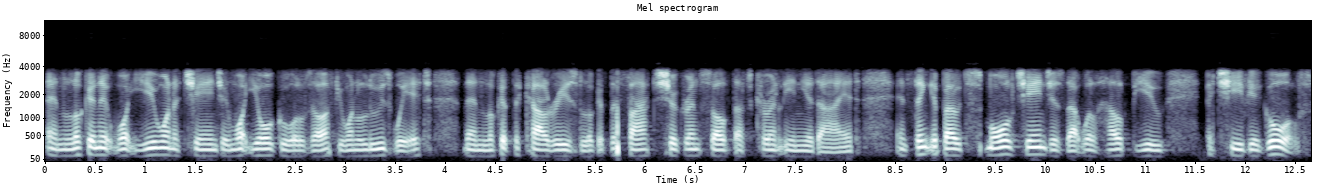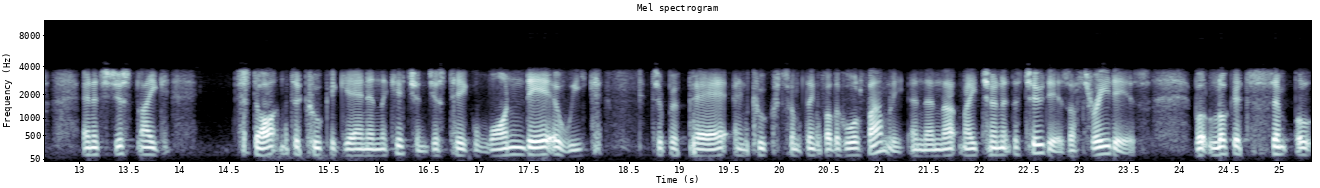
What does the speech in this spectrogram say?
and looking at what you want to change and what your goals are. If you want to lose weight, then look at the calories, look at the fat, sugar, and salt that's currently in your diet, and think about small changes that will help you achieve your goals. And it's just like starting to cook again in the kitchen. Just take one day a week to prepare and cook something for the whole family. And then that might turn into two days or three days. But look at simple,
